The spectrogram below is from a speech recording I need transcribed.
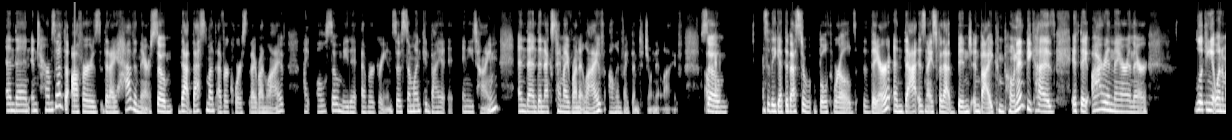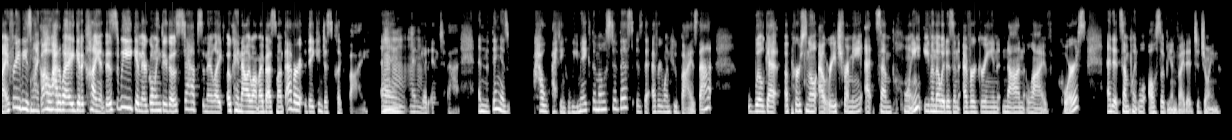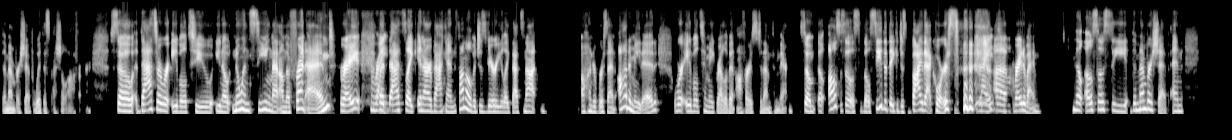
And then in terms of the offers that I have in there, so that best month ever course that I run live, I also made it evergreen. So someone can buy it at any time. And then the next time I run it live, I'll invite them to join it live. So okay so they get the best of both worlds there and that is nice for that binge and buy component because if they are in there and they're looking at one of my freebies. I'm like, oh, how do I get a client this week? And they're going through those steps and they're like, okay, now I want my best month ever. They can just click buy and, mm-hmm, and mm-hmm. get into that. And the thing is, how I think we make the most of this is that everyone who buys that will get a personal outreach from me at some point, even though it is an evergreen, non live course. And at some point, we'll also be invited to join the membership with a special offer. So that's where we're able to, you know, no one's seeing that on the front end, right? Right. But that's like in our back end funnel, which is very like, that's not 100% automated, we're able to make relevant offers to them from there. So they'll also so they'll see that they could just buy that course right um, right away. They'll also see the membership and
